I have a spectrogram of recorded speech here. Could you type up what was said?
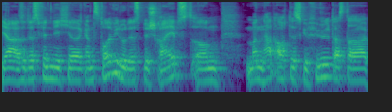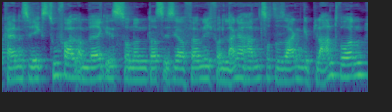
Ja, also das finde ich äh, ganz toll, wie du das beschreibst. Ähm, man hat auch das Gefühl, dass da keineswegs Zufall am Werk ist, sondern das ist ja förmlich von langer Hand sozusagen geplant worden.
